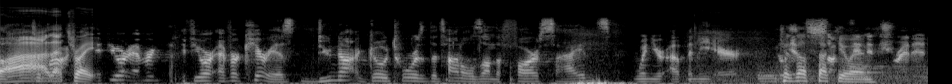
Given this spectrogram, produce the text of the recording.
Ah, So, that's right. If you are ever if you are ever curious, do not go towards the tunnels on the far sides when you're up in the air. You'll 'Cause get they'll suck you in. and shredded.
